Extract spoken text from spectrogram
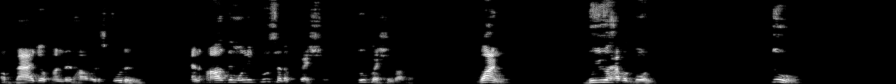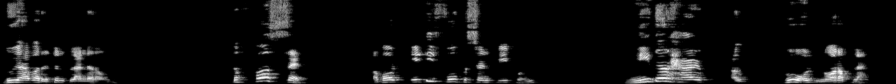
a batch of 100 Harvard students and asked them only two set of questions. Two questions rather. One, do you have a goal? Two, do you have a written plan around it? The first set about 84% people neither have a goal nor a plan.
